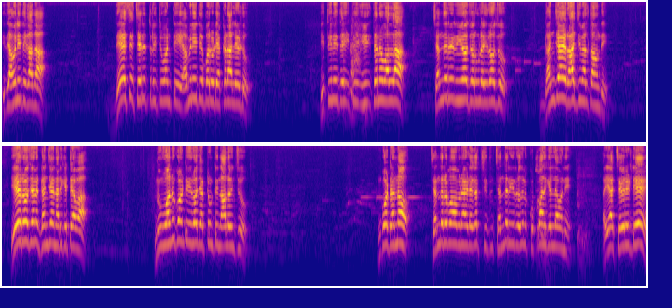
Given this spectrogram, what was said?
ఇది అవినీతి కాదా? దేశ చరిత్ర ఇటువంటి అవినీతి పరుడు ఎక్కడా లేడు. ఇతని ఇతని వల్ల చంద్రుని నియోజకవర్గంలో ఈరోజు గంజాయి రాజ్యం వెళ్తా ఉంది. ఏ రోజైనా గంజాయి నరికెట్టావా నువ్వు అనుకుంటే ఈరోజు ఎట్టుంటుంది ఆలోచించు. ఇంకోటి అన్నావు చంద్రబాబు నాయుడు గారు చి- చంద్ర ఈ రోజులు కుప్పానికి వెళ్ళామని. అయ్యా చెవిరెడ్డి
